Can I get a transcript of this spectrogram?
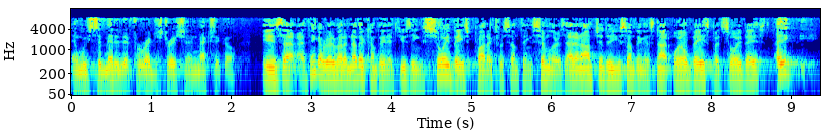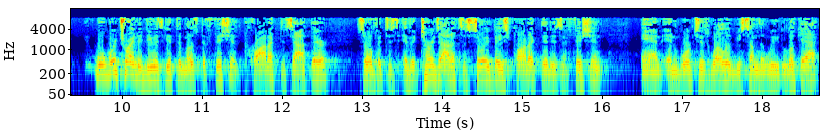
and we've submitted it for registration in Mexico. Is uh, I think I read about another company that's using soy-based products for something similar. Is that an option to use something that's not oil-based but soy-based? I think what we're trying to do is get the most efficient product that's out there. So if it's if it turns out it's a soy-based product that is efficient and and works as well, it'd be something we'd look at.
